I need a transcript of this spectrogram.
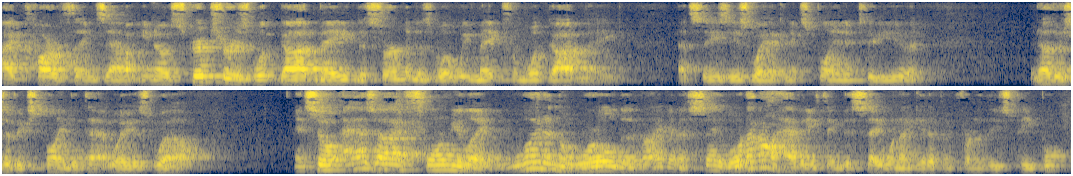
I carve things out. You know, Scripture is what God made, the sermon is what we make from what God made. That's the easiest way I can explain it to you. And and others have explained it that way as well. And so as I formulate, what in the world am I going to say? Lord, I don't have anything to say when I get up in front of these people.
